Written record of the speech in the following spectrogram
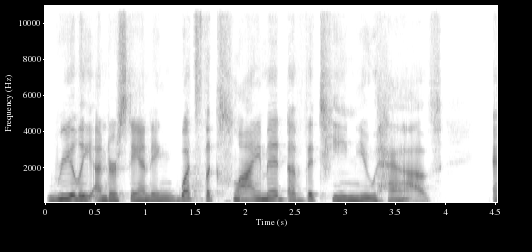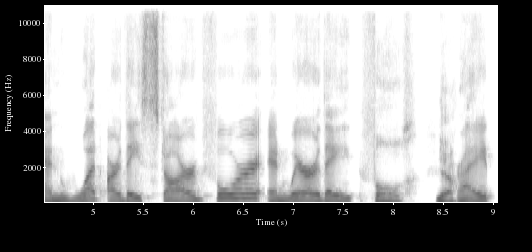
really understanding what's the climate of the team you have and what are they starved for and where are they full? Yeah. Right.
